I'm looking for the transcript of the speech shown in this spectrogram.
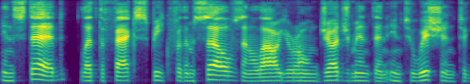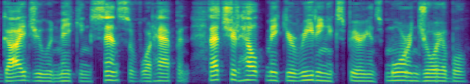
Instead, let the facts speak for themselves and allow your own judgment and intuition to guide you in making sense of what happened. That should help make your reading experience more enjoyable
